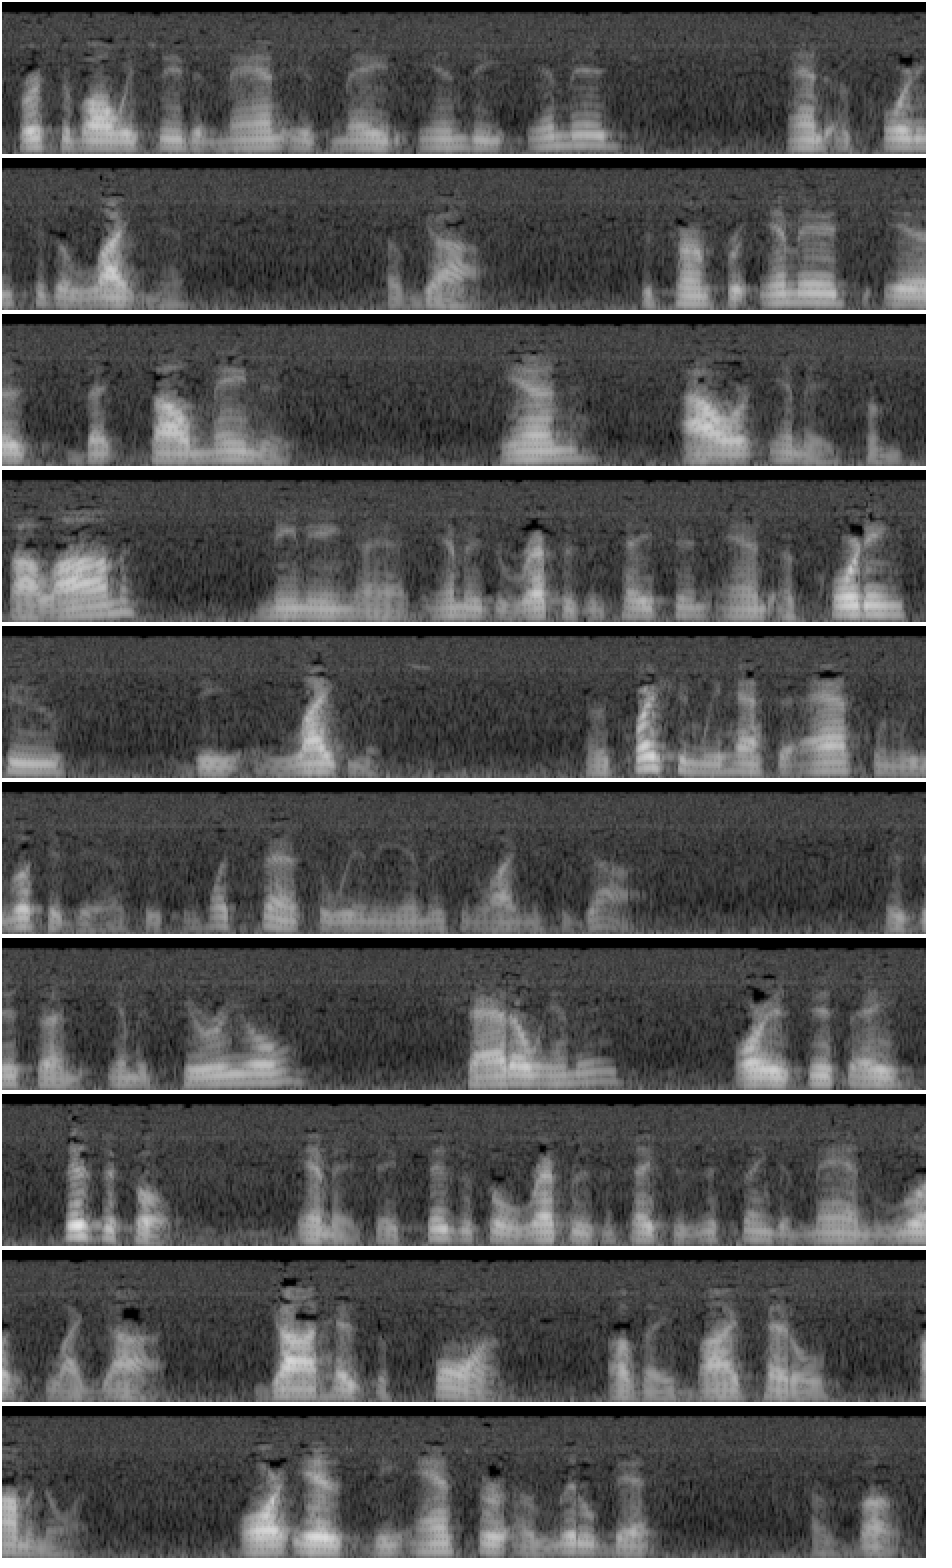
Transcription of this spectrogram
First of all, we see that man is made in the image and according to the likeness of God. The term for image is betsalmenu, in our image. From salam, meaning an image representation, and according to the likeness. Now the question we have to ask when we look at this is, in what sense are we in the image and likeness of God? Is this an immaterial shadow image? Or is this a physical image, a physical representation? Is this thing that man looks like God? God has the form of a bipedal hominoid. Or is the answer a little bit of both?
